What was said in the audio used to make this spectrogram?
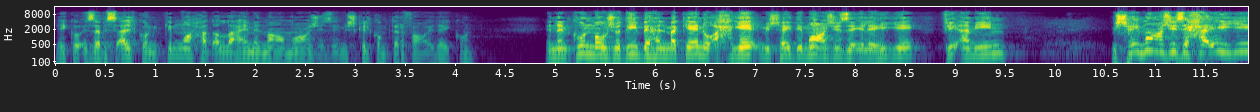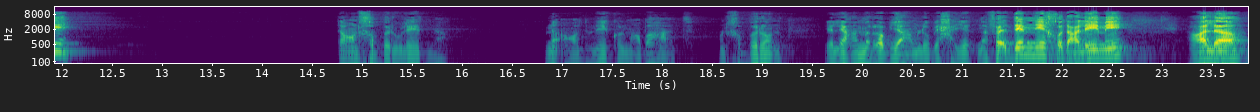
ليكو إذا بسألكم كم واحد الله عامل معه معجزة مش كلكم ترفعوا إيديكم إن نكون موجودين بهالمكان وأحياء مش هيدي معجزة إلهية. في أمين؟ مش هي معجزة حقيقية؟ تعالوا نخبر أولادنا. نقعد وناكل مع بعض ونخبرهم يلي عم الرب يعمله بحياتنا. فقدام ناخذ علامة على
